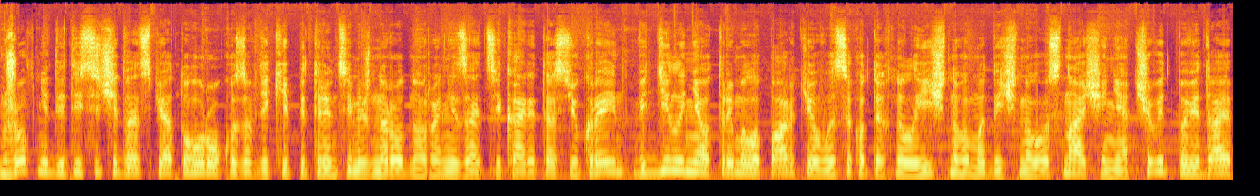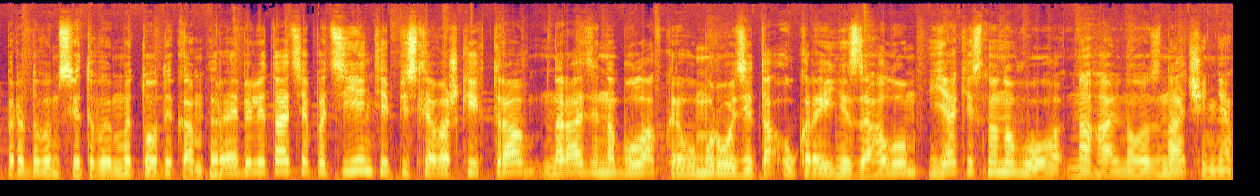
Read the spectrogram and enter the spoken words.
В жовтні 2025 року, завдяки підтримці міжнародної організації Caritas Ukraine, відділення отримало партію високотехнологічного медичного оснащення, що відповідає передовим світовим методикам. Реабілітація пацієнтів після важких травм наразі набула в Кривому Розі та Україні загалом якісно нового нагального значення.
